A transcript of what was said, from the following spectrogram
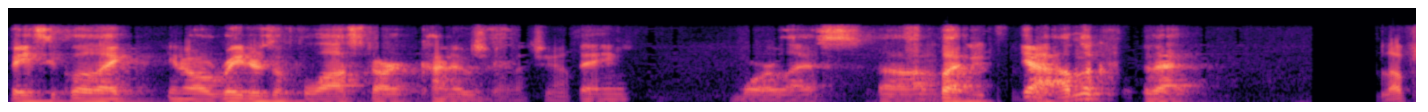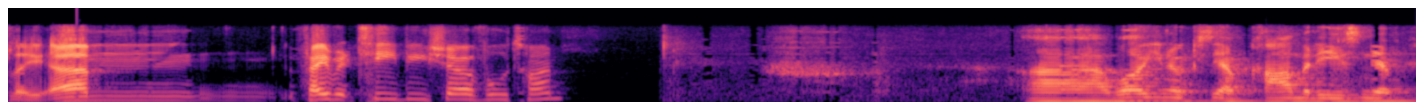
basically like you know Raiders of the Lost Ark kind of Gotcha. thing, more or less. Uh, but yeah. I'm looking forward to that. Lovely. Um, favorite TV show of all time? Uh, well, you know, because you have comedies and you have,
